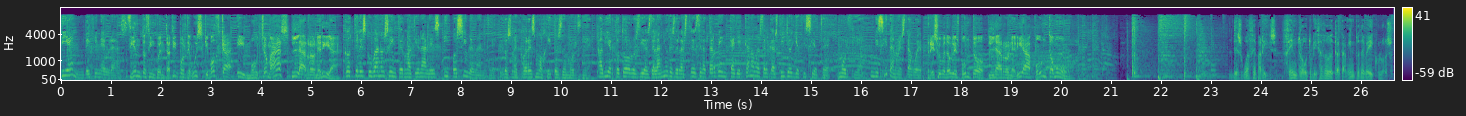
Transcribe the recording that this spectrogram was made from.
100 de ginebras, 150 tipos de whisky vodka y mucho más. La Ronería. Cócteles cubanos e internacionales y posiblemente los mejores mojitos de Murcia. Abierto todos los días del año desde las 3 de la tarde en calle Cánovas del Castillo 17, Murcia. Visita nuestra web www.laronería.mu Desguace París, centro autorizado de tratamiento de vehículos.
